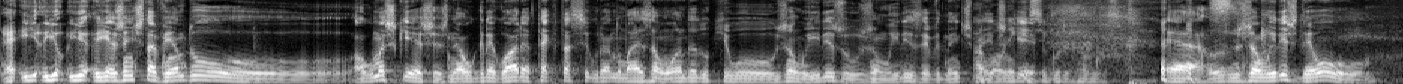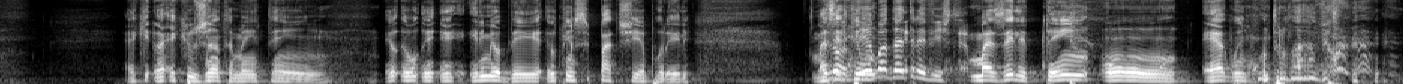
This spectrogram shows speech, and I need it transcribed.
é, e, e- e a gente está vendo algumas queixas, né? O Gregório até que está segurando mais a onda do que o João Willis. O João Willis, Tá evidentemente, bom, ninguém que segura o João Luiz. é, o João Willis deu. É que, é que o Jean também tem. eu- eu- ele me odeia, eu tenho simpatia por ele. Mas Não, ele, tem um, da entrevista. mas ele tem um ego incontrolável.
